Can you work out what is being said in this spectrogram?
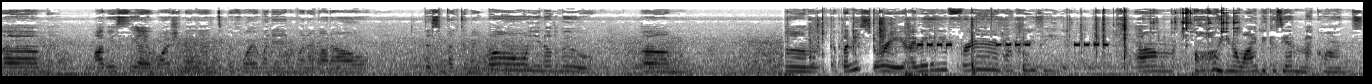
Um, obviously I washed my hands before I went in when I got out disinfected my phone you know the move. Um um funny story I made a new friend. How crazy. Um oh you know why? Because he had metcons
